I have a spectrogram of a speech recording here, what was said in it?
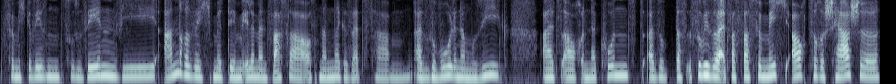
für mich gewesen zu sehen, wie andere sich mit dem Element Wasser auseinandergesetzt haben. Also sowohl in der Musik als auch in der Kunst. Also das ist sowieso etwas, was für mich auch zur Recherche,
